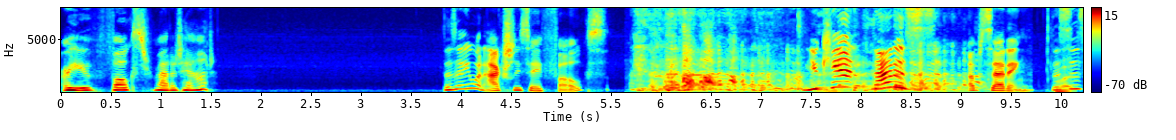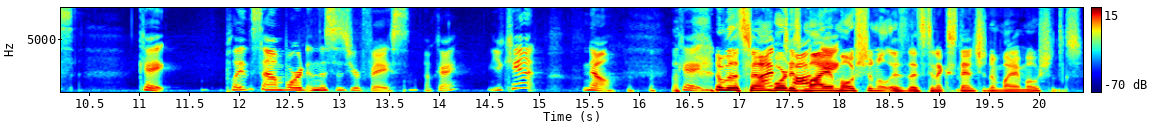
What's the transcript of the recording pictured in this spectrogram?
are you folks from out of town? Does anyone actually say folks? You can't. That is upsetting. This What? is okay. Play the soundboard, and this is your face. Okay, you can't. No. Okay. No, but the soundboard is my talking. emotional. Is it's an extension of my emotions.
